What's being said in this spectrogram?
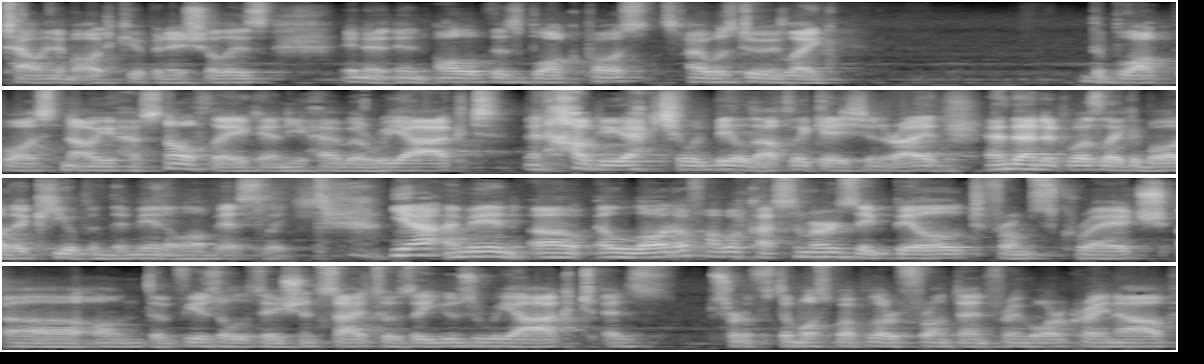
telling about. Is in, in all of these blog posts, I was doing like the blog post now you have snowflake and you have a react and how do you actually build application right? And then it was like about a cube in the middle obviously. Yeah i mean uh, a lot of our customers they build from scratch uh, on the visualization side so they use react as sort of the most popular front end framework right now.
